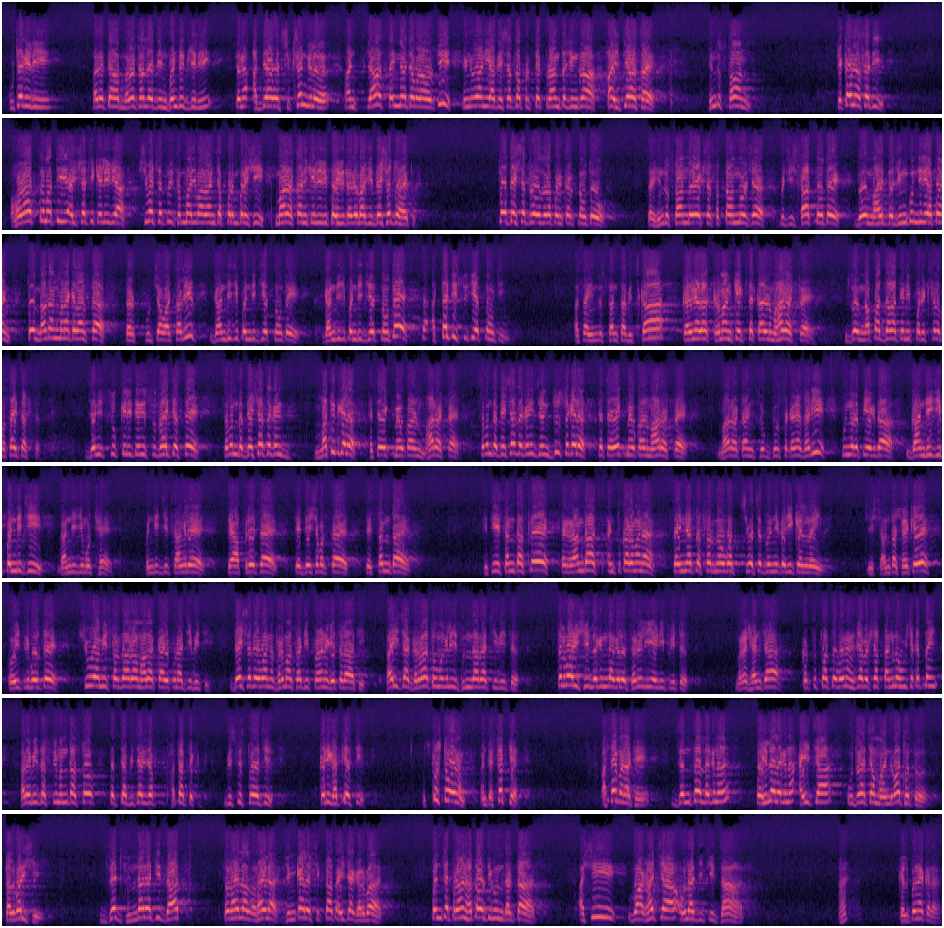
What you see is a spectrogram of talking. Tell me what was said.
कुठे गेली? अरे त्या मराठाला इन्फंट्रीत गेली त्यांना अद्ययावत शिक्षण दिलं आणि त्या सैन्याच्या बळावरती इंग्रजांनी या देशातला प्रत्येक प्रांत जिंकला. हा इतिहास आहे. हिंदुस्थान टिकवण्यासाठी होरात्रमाती आयुष्याची केलेली शिवछत्री संभाजी महाराजांच्या परंपरेशी महाराष्ट्राने केलेली पहिली दगडबाजी देशद्रोह आहे तो. तो देशद्रोह जर आपण करत नव्हतो. तर हिंदुस्थानमध्ये एकशे सत्तावन्न वर्ष ब्रिटिश राहत नव्हते. दोन महायुद्ध जिंकून दिली आपण. तो नादानपणा केला असता तर पुढच्या वाटचालीत गांधीजी पंडितजी येत नव्हते गांधीजी पंडितजी येत नव्हते तर आत्ताची स्थिती येत नव्हती. असा हिंदुस्थानचा विचका करण्याला क्रमांक एकचं कारण महाराष्ट्र आहे. जो नपात झाला त्यांनी परीक्षेला बसायचं असतं. ज्यांनी चूक केली त्यांनी सुधारायची असते. संबंध देशाचं गणित मातीत गेलं ह्याचं एकमेव कारण महाराष्ट्र आहे. संबंध देशाचं गणित ज्यांनी दुरुस्त केलं त्याचं एकमेव कारण महाराष्ट्र आहे. महाराष्ट्राने चूक दुरुस्त करण्यासाठी पुनरपी एकदा गांधीजी पंडितजी गांधीजी मोठे आहेत. पंडितजी चांगले आहेत. ते आपलेच आहेत ते देशभक्त आहेत ते संत आहेत. किती संत असले तरी रामदास आणि तुकारामानं सैन्याचं सरनौबत शिवछत्रपतींनी कधी केलं नाही. की शांता शेळके कोळीत्री बोलते शूर आम्ही सरदार आम्हाला काय कुणाची भीती? देशदेवानं धर्मासाठी प्राण घेतला हाती. आईच्या गर्भात उमगली झुंजाराची रीत. तलवारीशी लगीन लागलं झरली येणी प्रीत. मराठ्यांच्या कर्तृत्वाचं वर्णन ह्याच्यापेक्षा चांगलं होऊ शकत नाही. अरे मी जर श्रीमंत असतो तर त्या बिचारीच्या हातात ते वीस वीस तोळ्याची कडी घातली असती? उत्कृष्ट वर्णन आणि ते सत्य. आहे असे मराठे ज्यांचं लग्न पहिलं लग्न आईच्या उदराच्या मांडवात होतं तलवारीशी. जे झुंजाराची जात चढायला लढायला जिंकायला शिकतात आईच्या गर्भात. पंच प्राण हातावरती घेऊन धरतात अशी वाघाच्या औलादीची जात. हा? कल्पना करा.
